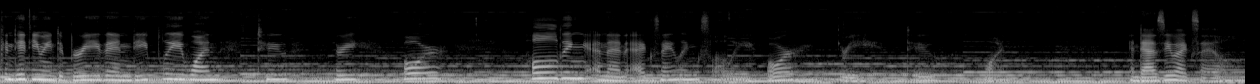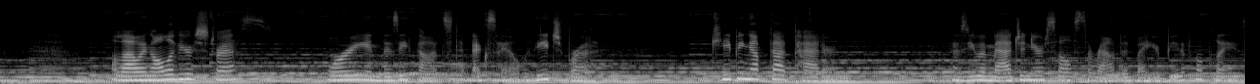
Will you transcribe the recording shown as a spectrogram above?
Continuing to breathe in deeply one, two, three, four, holding and then exhaling slowly four, three, two, one. And as you exhale, allowing all of your stress, worry, and busy thoughts to exhale with each breath keeping up that pattern as you imagine yourself surrounded by your beautiful place.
